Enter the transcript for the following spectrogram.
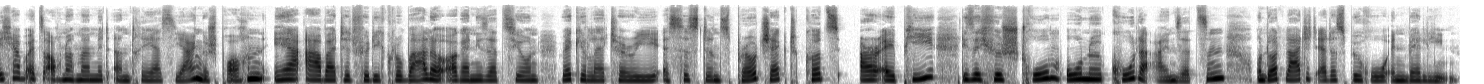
Ich habe jetzt auch noch mal mit Andreas Jahn gesprochen. Er arbeitet für die globale Organisation Regulatory Assistance Project, kurz RAP, die sich für Strom ohne Kohle einsetzen. Und dort leitet er das Büro in Berlin.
